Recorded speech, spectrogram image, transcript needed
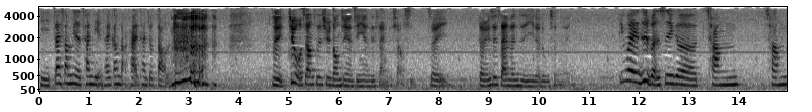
你在上面的餐点才刚打开，它就到了。对，据我上次去东京的经验是三个小时，所以等于是三分之一的路程而已。因为日本是一个长长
